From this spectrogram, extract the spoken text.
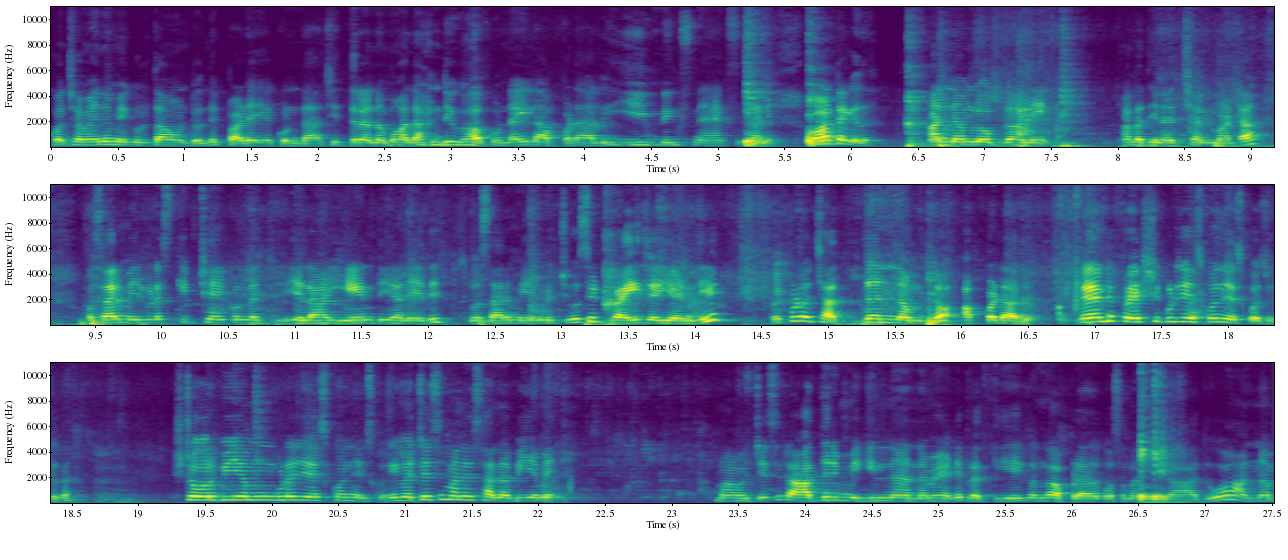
కొంచెమైనా మిగులుతూ ఉంటుంది పడేయకుండా చిత్రాన్నము అలాంటివి కాకుండా ఇలా అప్పడాలు ఈవినింగ్ స్నాక్స్ కానీ బాగుంటాయి కదా. అన్నంలోకి కానీ అలా తినచ్చు అనమాట ఒకసారి మీరు కూడా స్కిప్ చేయకుండా ఎలా ఏంటి అనేది ఒకసారి మీరు కూడా చూసి ట్రై చేయండి. ఇప్పుడు చద్దన్నంతో అప్పడాలు. లేదంటే ఫ్రెష్ కూడా చేసుకొని చేసుకోవచ్చు కదా. స్టోర్ బియ్యం కూడా చేసుకొని చేసుకో ఇవి వచ్చేసి మన సన్న బియ్యమే. మా వచ్చేసి రాత్రి మిగిలిన అన్నమే అండి. ప్రత్యేకంగా అప్పడాల కోసం అనేది కాదు. అన్నం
